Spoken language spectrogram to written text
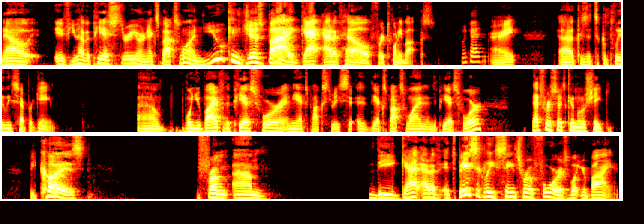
Now, if you have a PS3 or an Xbox One, you can just buy Gat Out of Hell for twenty bucks. Okay. All right, because it's a completely separate game. um, when you buy for the PS4 and the Xbox Three, uh, the Xbox One and the PS4, that's where it starts getting a little shaky because from um, the Gat out of it's basically Saints Row Four is what you're buying.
